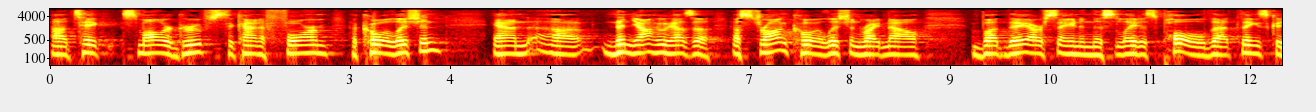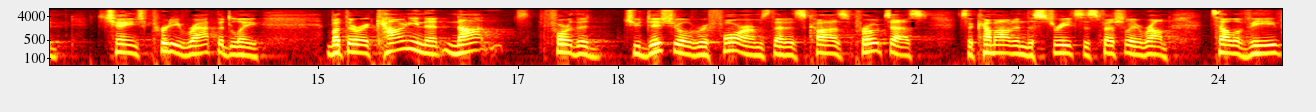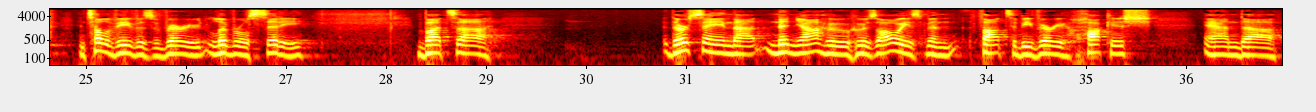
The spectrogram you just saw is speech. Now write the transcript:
uh, take smaller groups to kind of form a coalition. And uh, Netanyahu has a, a strong coalition right now, but they are saying in this latest poll that things could change pretty rapidly. But they're accounting it not for the judicial reforms that has caused protests, to come out in the streets, especially around Tel Aviv. And Tel Aviv is a very liberal city. But uh, they're saying that Netanyahu, who has always been thought to be very hawkish and uh,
